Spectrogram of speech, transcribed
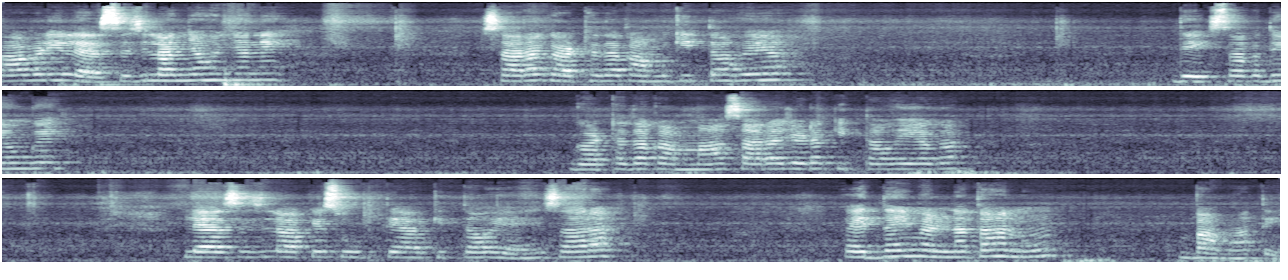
ਆਹ ਵਾਲੀ ਲੈਸਸ ਲਾਈਆਂ ਹੋਈਆਂ ਨੇ। ਸਾਰਾ ਗੱਠ ਦਾ ਕੰਮ ਕੀਤਾ ਹੋਇਆ। ਦੇਖ ਸਕਦੇ ਹੋਗੇ ਗੱਠ ਦਾ ਕੰਮ ਆ ਸਾਰਾ ਜਿਹੜਾ ਕੀਤਾ ਹੋਇਆਗਾ। ਲੈਸਸ ਲਾ ਕੇ ਸੂਟ ਤਿਆਰ ਕੀਤਾ ਹੋਇਆ ਇਹ ਸਾਰਾ। ਇਦਾਂ ਹੀ ਮਿਲਣਾ ਤੁਹਾਨੂੰ ਬਾਹਾਂ ਤੇ।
